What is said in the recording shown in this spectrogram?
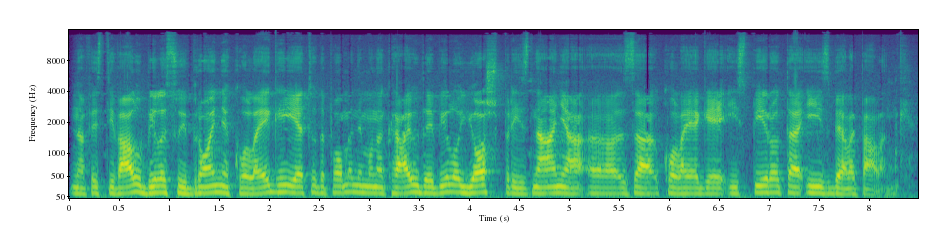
na festivalu, bile su i brojne kolege i eto da pomenemo na kraju da je bilo još priznanja za kolege iz Pirota i iz Bele Palanke.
